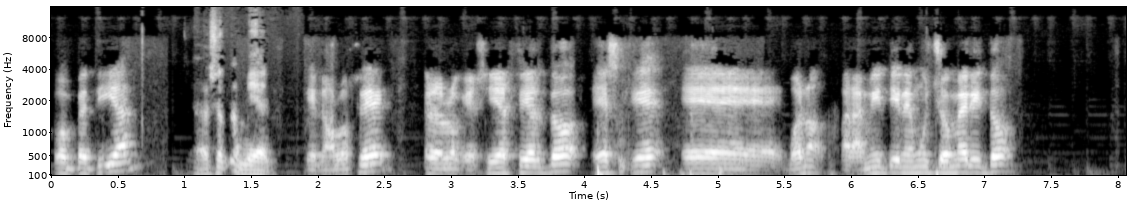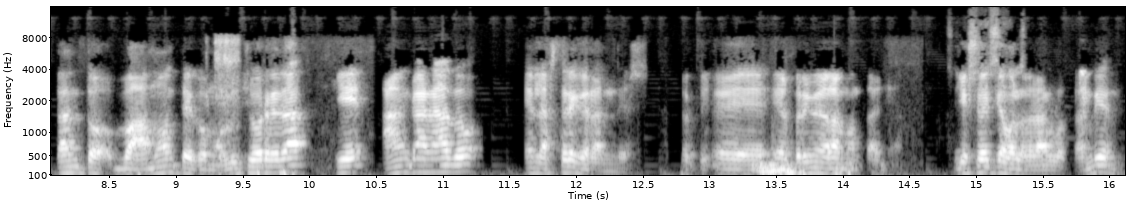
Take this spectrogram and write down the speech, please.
competían. Eso también. Que no lo sé, pero lo que sí es cierto es que, eh, bueno, para mí tiene mucho mérito tanto Bamonte como Lucho Herrera que han ganado en las tres grandes, eh, el premio de la montaña. Y eso hay que valorarlo también.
